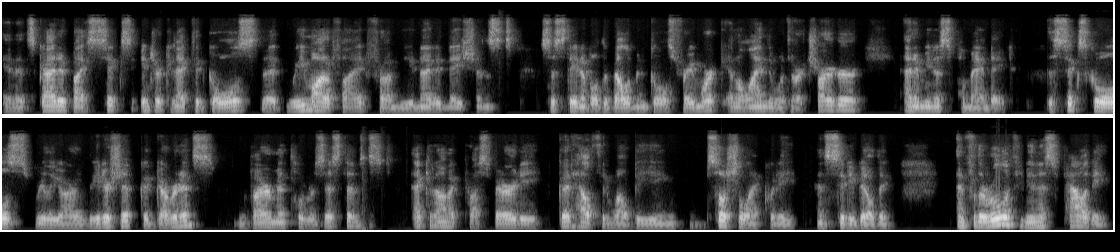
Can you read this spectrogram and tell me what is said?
and it's guided by six interconnected goals that we modified from the United Nations Sustainable Development Goals framework and aligned them with our charter and a municipal mandate. The six goals really are leadership, good governance, environmental resilience, economic prosperity, good health and well being, social equity, and city building. And for the role of municipality,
